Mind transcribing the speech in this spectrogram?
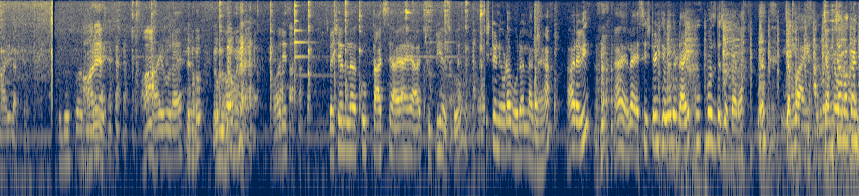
भारी लगता. है तो दोस्तों अरे. फ्राई हो रहा है. और इस स्पेशल कुक ताज से आया है आज छुट्टी है उसको असिस्टंट एवढा बोलायला लागलाय हा? हा रवी? हा याला असिस्टंट ठेवलं तर डायरेक्ट कुक बोलतो स्वतःला चम्मच चमचा पकड.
